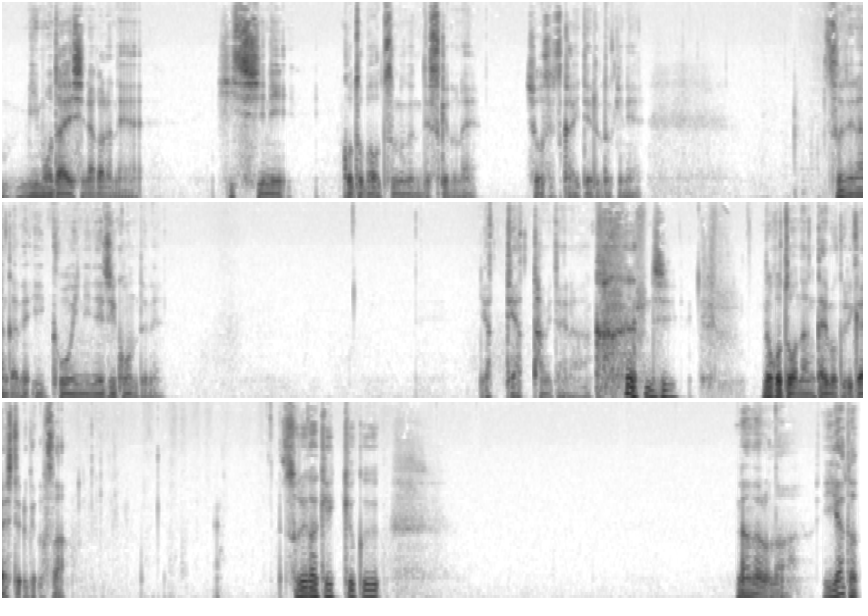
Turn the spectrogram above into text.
身も大しながらね、必死に言葉を紡ぐんですけどね、小説書いてる時ね。それでなんかね、強引にねじ込んでね、やってやったみたいな感じのことを何回も繰り返してるけどさ、それが結局、なんだろうな、嫌だ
